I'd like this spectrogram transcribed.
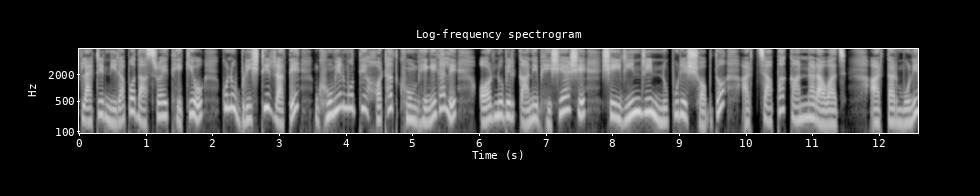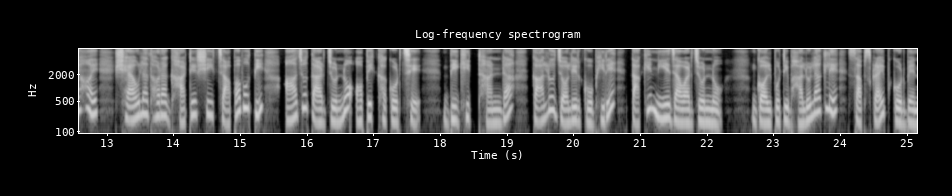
ফ্ল্যাটের নিরাপদ আশ্রয়ে থেকেও কোনো বৃষ্টির রাতে ঘুমের মধ্যে হঠাৎ ঘুম ভেঙে গেলে অর্ণবের কানে ভেসে আসে সেই ঋণ ঋণ নুপুরের শব্দ আর চাপা কান্নার আওয়াজ। আর তার মনে হয় শ্যাওলা ধরা ঘাটের সেই চাপাবতী আজও তার জন্য অপেক্ষা করছে। দিঘির ঠান্ডা কালো জলের গভীরে তাকে নিয়ে যাওয়ার জন্য। গল্পটি ভালো লাগলে সাবস্ক্রাইব করবেন।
